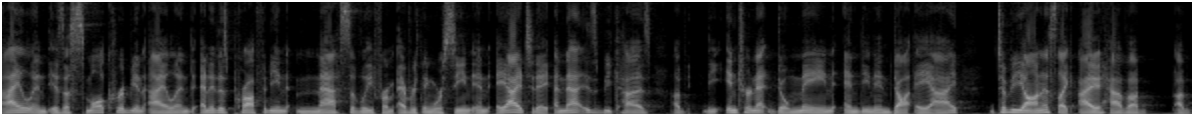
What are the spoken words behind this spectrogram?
island is a small Caribbean island and it is profiting massively from everything we're seeing in AI today. And that is because of the internet domain ending in .ai. To be honest, like I have a a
